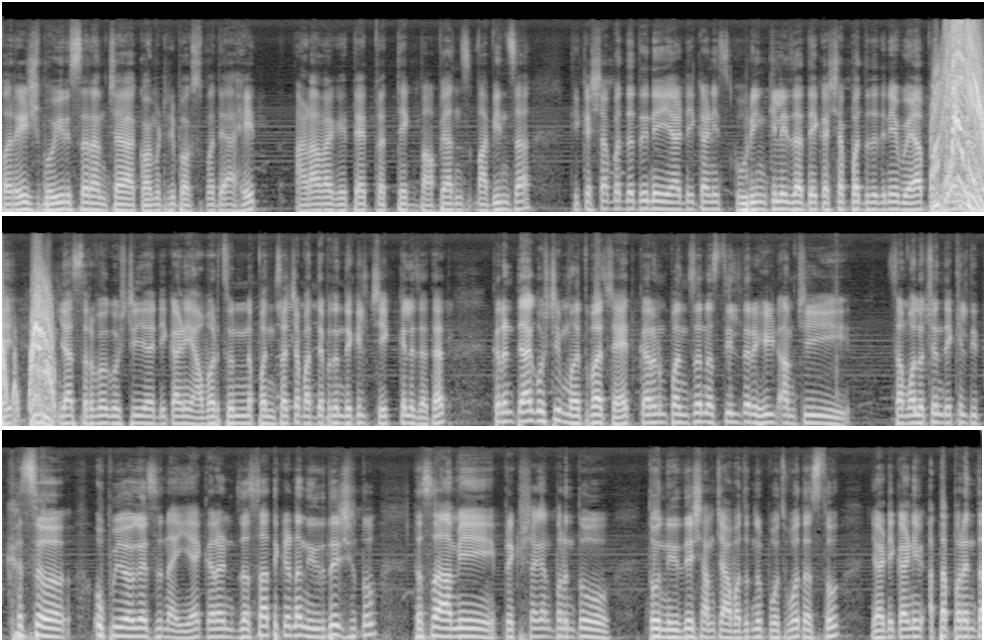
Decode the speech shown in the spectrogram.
Paresh Bhoir sir आमच्या कॉमेंट्री बॉक्समध्ये आहेत. आढावा घेत आहेत प्रत्येक बाब्यां बाबींचा. की कशा पद्धतीने या ठिकाणी स्कोरिंग केली जाते कशा पद्धतीने वेळा जाते या सर्व गोष्टी या ठिकाणी आवर्जून पंचाच्या माध्यमातून देखील चेक केल्या जातात. कारण त्या गोष्टी महत्त्वाच्या आहेत. कारण पंच नसतील तर ही आमची समालोचन देखील तितकंच उपयोगाचं नाही आहे कारण जसा तिकडनं निर्देश येतो तसा आम्ही प्रेक्षकांपर्यंत तो- निर्देश आमच्या आवाजातून पोचवत असतो. या ठिकाणी आतापर्यंत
